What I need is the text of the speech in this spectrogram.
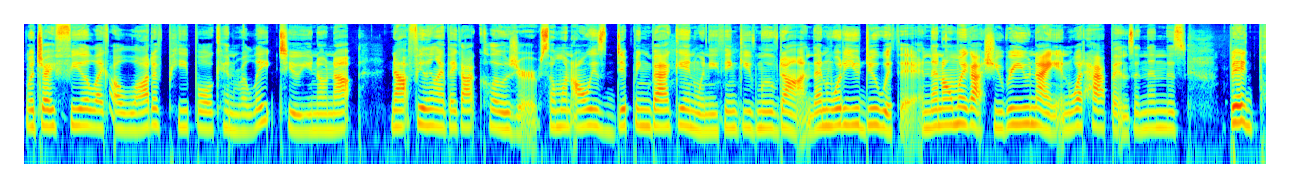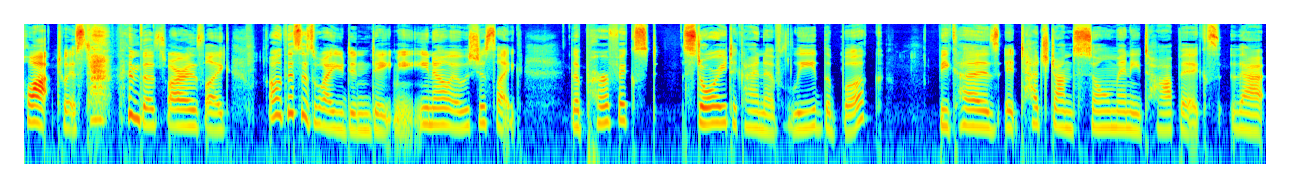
which I feel like a lot of people can relate to. You know, not not feeling like they got closure, someone always dipping back in when you think you've moved on. Then what do you do with it? And then oh my gosh, you reunite, and what happens? And then this big plot twist happens as far as like, oh, this is why you didn't date me. You know, it was just like the perfect st- story to kind of lead the book because it touched on so many topics that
